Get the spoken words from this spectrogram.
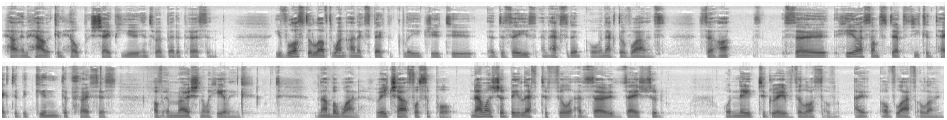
how and how it can help shape you into a better person. You've lost a loved one unexpectedly due to a disease, an accident, or an act of violence. So, uh, so here are some steps you can take to begin the process of emotional healing. Number one, reach out for support. No one should be left to feel as though they should or need to grieve the loss of, a, of life alone.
